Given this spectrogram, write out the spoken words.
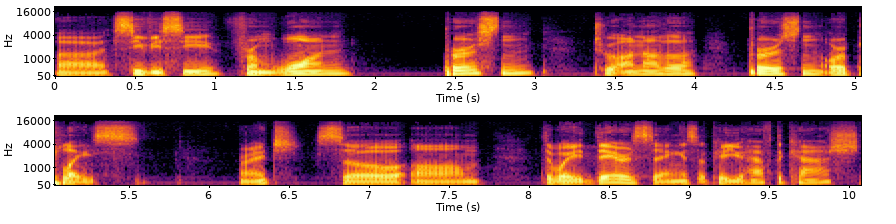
uh, CVC from one person to another person or place, right? So um, the way they're saying is, okay, you have the cash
